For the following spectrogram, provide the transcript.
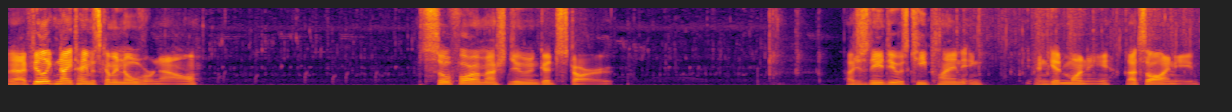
I feel like nighttime is coming over now. So far, I'm actually doing a good start. I just need to do is keep playing and, and get money. That's all I need.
